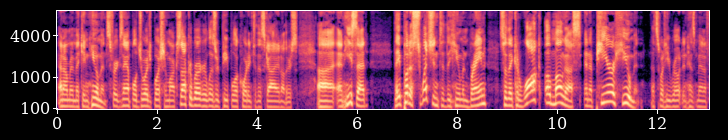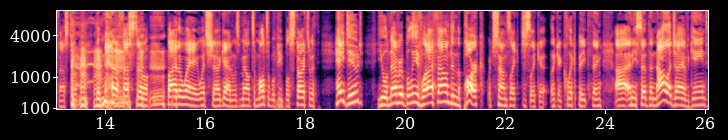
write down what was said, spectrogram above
and are mimicking humans. For example, George Bush and Mark Zuckerberg are lizard people, according to this guy and others. Uh, and he said they put a switch into the human brain so they could walk among us and appear human. That's what he wrote in his manifesto. the manifesto, by the way, which uh, again was mailed to multiple people, starts with, "Hey, dude." You will never believe what I found in the park, which sounds like just like a like a clickbait thing. Uh, and he said, "The knowledge I have gained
